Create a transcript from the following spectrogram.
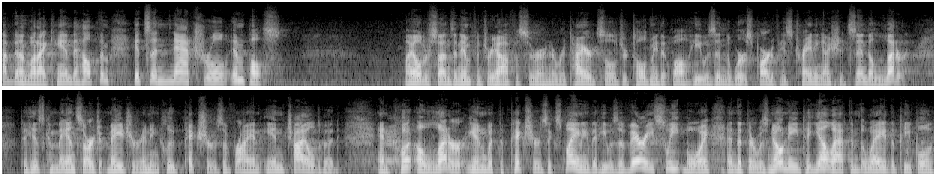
I've done what I can to help them. It's a natural impulse. My older son's an infantry officer and a retired soldier told me that while he was in the worst part of his training, I should send a letter to his command sergeant major and include pictures of Ryan in childhood and put a letter in with the pictures explaining that he was a very sweet boy and that there was no need to yell at them the way the people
